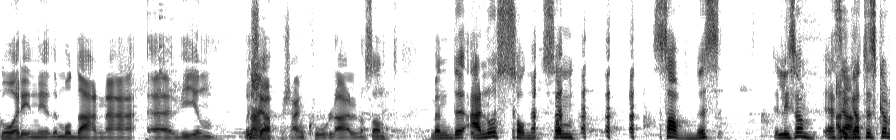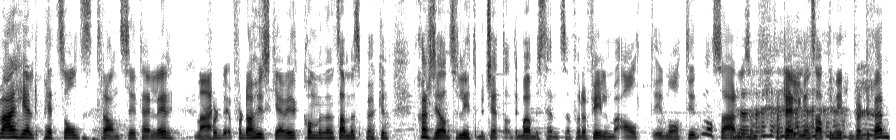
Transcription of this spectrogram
går inn i det moderne eh, Wien og Nei. kjøper seg en cola eller noe sånt. Men det er noe sånt som savnes, liksom. Jeg sier ikke at det skal være helt Petzolds transit heller. For, det, for da husker jeg vi kom med den samme spøken. Kanskje de hadde så lite budsjett at de bare bestemte seg for å filme alt i nåtiden, og så er det liksom fortellingen satt i 1945.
